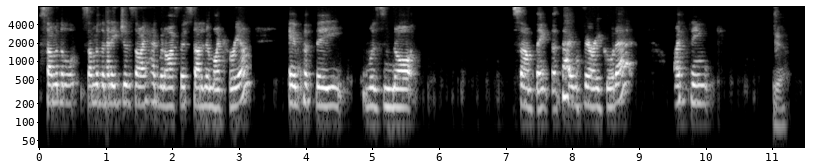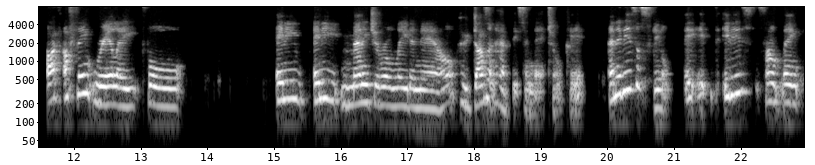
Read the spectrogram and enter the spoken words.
some of the some of the managers I had when I first started in my career, empathy was not something that they were very good at. I think, yeah, I, I think really for any any manager or leader now who doesn't have this in their toolkit, and it is a skill. It, it, it is something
